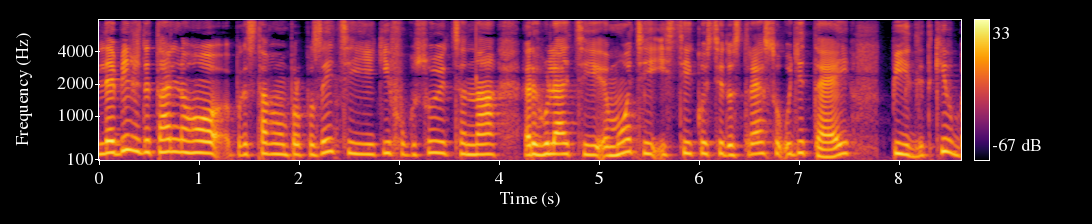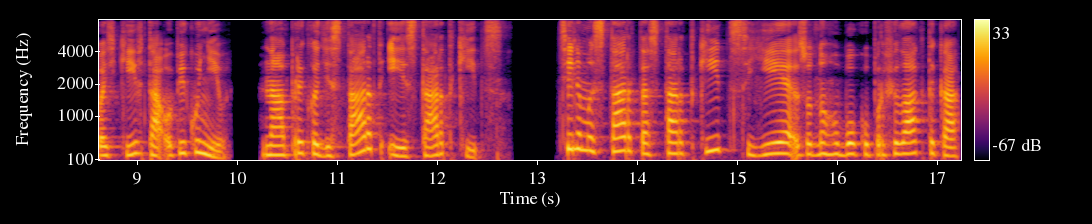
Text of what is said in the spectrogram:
Для більш детального представимо пропозиції, які фокусуються на регуляції емоцій і стійкості до стресу у дітей, підлітків, батьків та опікунів, на прикладі START і START Kids. Цілями старт та старт Kids є з одного боку профілактика,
